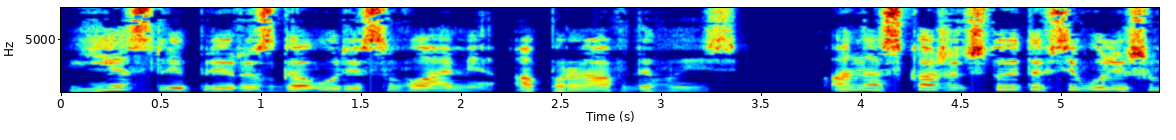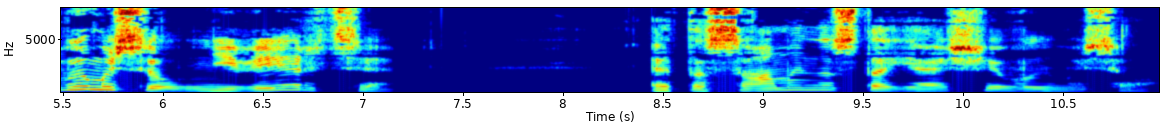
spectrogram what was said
Если при разговоре с вами, оправдываясь, она скажет, что это всего лишь вымысел, не верьте. Это самый настоящий вымысел.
